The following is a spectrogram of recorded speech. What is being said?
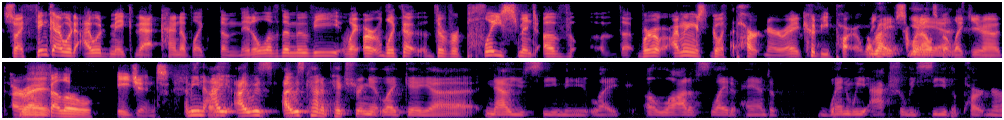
so i think i would i would make that kind of like the middle of the movie like or like the the replacement of the we're i'm gonna go with partner right it could be part like Right, someone yeah, else yeah. but like you know our Right. fellow agent I mean, Like- I, I was I was kind of picturing it like a uh, now you see me like a lot of sleight of hand of when we actually see the partner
